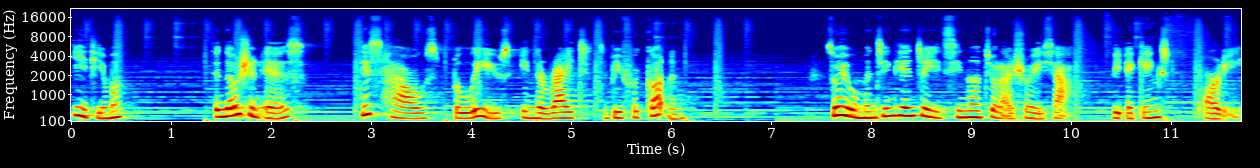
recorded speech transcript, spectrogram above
议题吗 ？The notion is, this house believes in the right to be forgotten. 所以，我们今天这一期呢，就来说一下 the against party，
